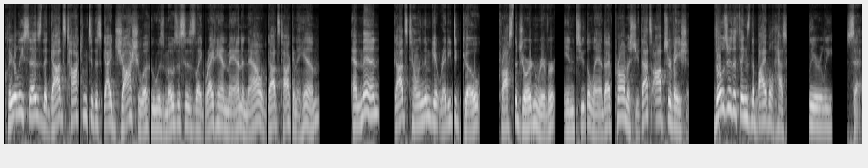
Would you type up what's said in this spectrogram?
clearly says that God's talking to this guy Joshua, who was Moses' like right-hand man, and now God's talking to him. And then God's telling them, get ready to go cross the Jordan River into the land I've promised you. That's observation. Those are the things the Bible has clearly said.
